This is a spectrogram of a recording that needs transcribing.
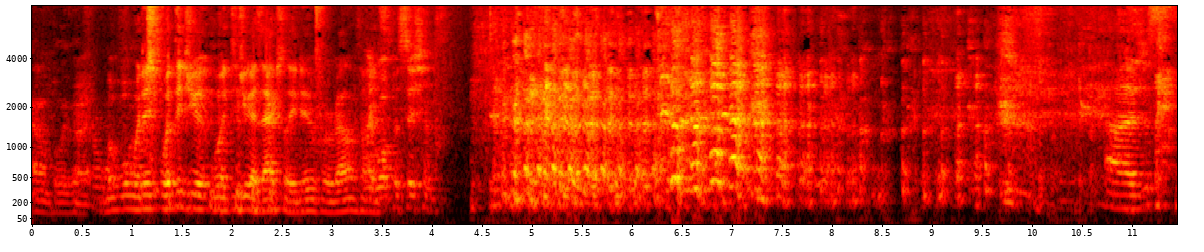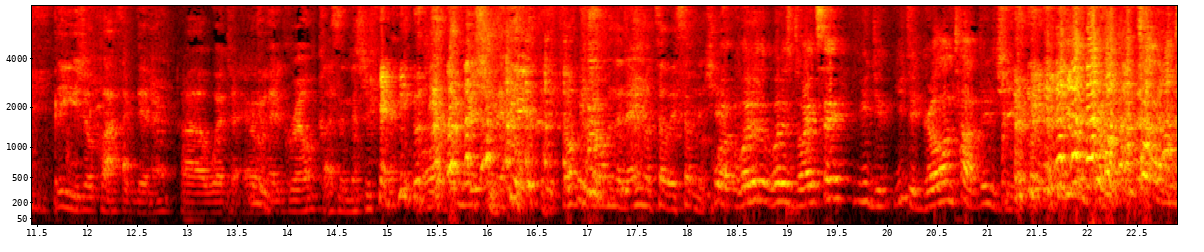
I don't believe it. Right. for What, one. what, did, what did you What did you guys actually do for Valentine's? Like what positions? Uh, just the usual classic dinner. Uh, went to Arrowhead Grill. Classic missionary. Don't be throwing the name until they send the check. What, what, did, what does Dwight say? You do you did girl on top, didn't you? you did girl on top, you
